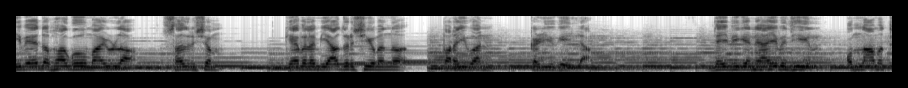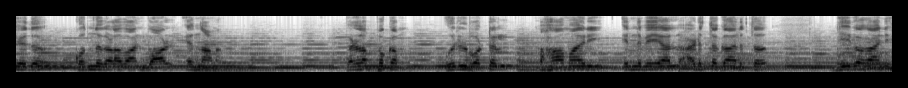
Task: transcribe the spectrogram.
ഈ വേദഭാഗവുമായുള്ള സദൃശ്യം കേവലം യാദൃശികമെന്ന് പറയുവാൻ കഴിയുകയില്ല. ദൈവിക ന്യായവിധിയിൽ ഒന്നാമത്തേത് കൊന്നുകളവാൻ വാൾ എന്നാണ്. വെള്ളപ്പൊക്കം ഉരുൾപൊട്ടൽ മഹാമാരി എന്നിവയാൽ അടുത്ത കാലത്ത് ജീവഹാനി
